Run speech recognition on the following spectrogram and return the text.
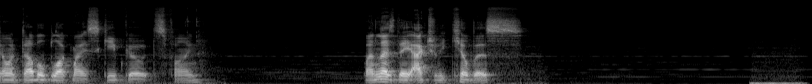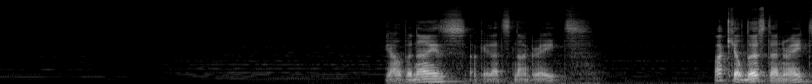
Don't double block my scapegoat, it's fine. Unless they actually kill this. Galvanize? Okay, that's not great. I'll kill this then, right?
